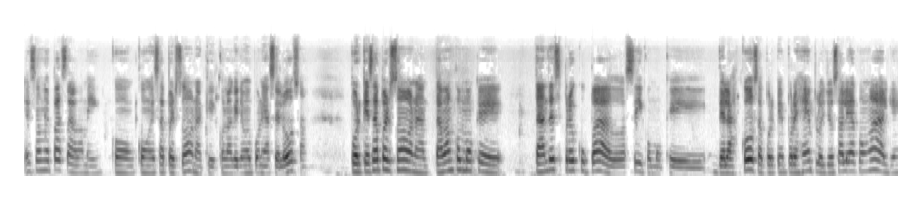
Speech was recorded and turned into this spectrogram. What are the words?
eso me pasaba a mí con, con esa persona que, con la que yo me ponía celosa. Porque esa persona estaban como que tan despreocupados, así como que de las cosas. Porque, por ejemplo, yo salía con alguien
